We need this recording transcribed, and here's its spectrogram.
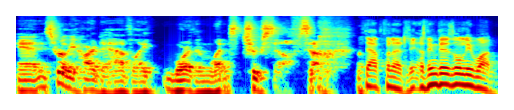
And it's really hard to have like more than one true self. So definitely. I think there's only one.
